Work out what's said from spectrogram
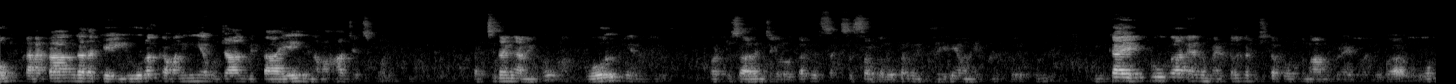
ఓం కనకాంగదకే యూర కమనీయ భుజాన్వితాయే నమహా చేసుకోండి. ఖచ్చితంగా మీకు ఆ గోల్ మీరు మార్పు సాధించగలుగుతారు మీరు సక్సెస్ అవ్వగలుగుతారు మీకు ధైర్యం అనేటువంటి పెరుగుతుంది. ఇంకా ఎక్కువగా నేను మెంటల్గా డిస్టర్బ్ అవుతున్నాను అనుకునేటువంటి వారు ఓం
